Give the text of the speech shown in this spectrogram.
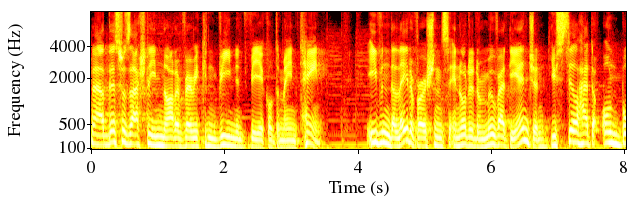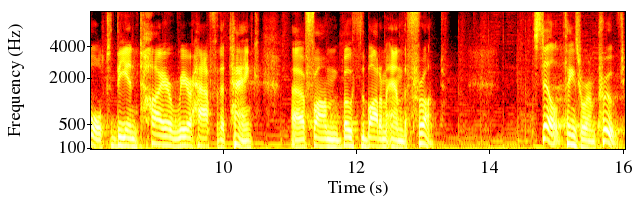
Now, this was actually not a very convenient vehicle to maintain. Even the later versions, in order to move out the engine, you still had to unbolt the entire rear half of the tank uh, from both the bottom and the front. Still, things were improved.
